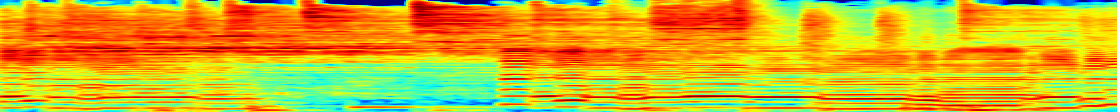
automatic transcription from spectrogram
Thank you.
